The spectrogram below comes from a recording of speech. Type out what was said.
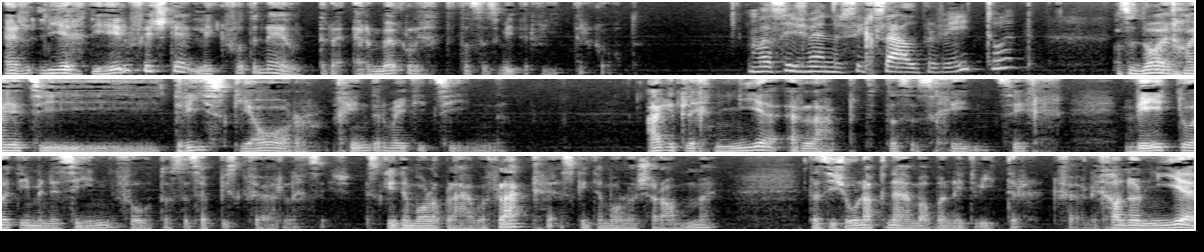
eine leichte Hilfestellung von den Eltern ermöglicht, dass es wieder weitergeht. Was ist, wenn er sich selber wehtut? Also no, ich habe jetzt in 30 Jahren Kindermedizin eigentlich nie erlebt, dass ein Kind sich wehtut in einem Sinn von, dass es etwas Gefährliches ist. Es gibt einmal einen blauen Flecken, es gibt einmal eine Schramme. Das ist unangenehm, aber nicht weiter gefährlich. Ich habe noch nie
